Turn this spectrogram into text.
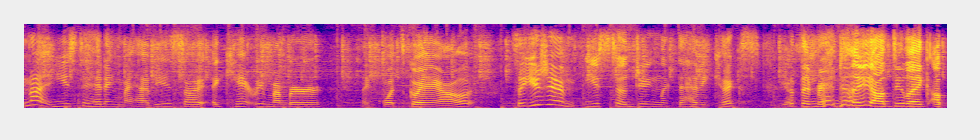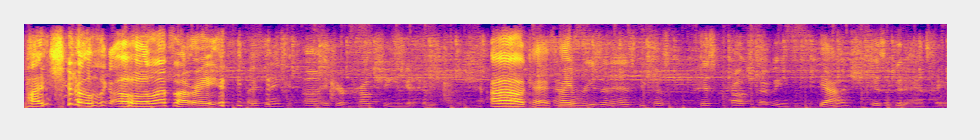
I'm not used to hitting my heavies, so I, I can't remember like what's going out. So usually I'm used to doing like the heavy kicks, Yes. but then randomly I'll do like a punch, and I was like, oh, that's not right. I think uh, if you're crouching, you get heavy punch. oh, okay. So I, And the reason is because his crouch heavy yeah. punch is a good anti-air.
